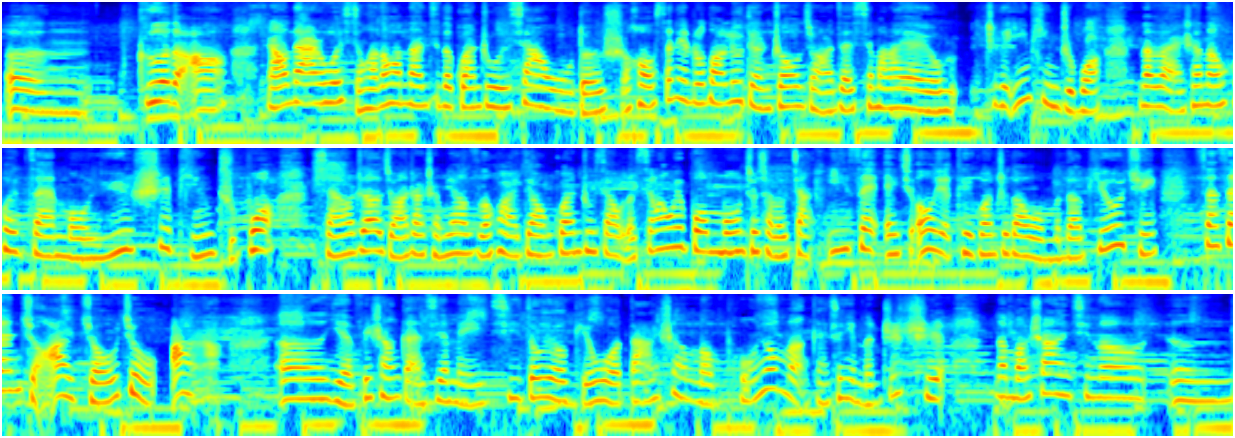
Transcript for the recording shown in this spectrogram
嗯。歌的啊，然后大家如果喜欢的话呢，记得关注下午的时候三点钟到六点钟，九儿在喜马拉雅有这个音频直播。那晚上呢会在某鱼视频直播。想要知道九儿长什么样子的话，一定要关注一下我的新浪微博萌九小楼酱 E C H O，也可以关注到我们的 QQ 群三三九二九九二啊。嗯，也非常感谢每一期都有给我打赏的朋友们，感谢你们的支持。那么上一期呢，嗯，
